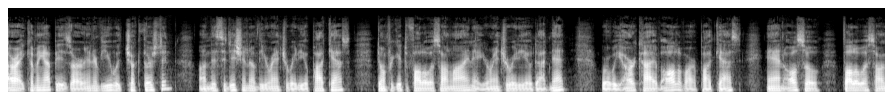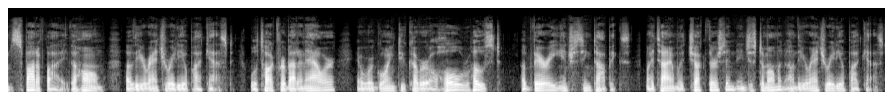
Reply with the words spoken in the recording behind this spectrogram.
All right, coming up is our interview with Chuck Thurston on this edition of the Urantia Radio podcast. Don't forget to follow us online at urantiaradio.net, where we archive all of our podcasts, and also follow us on Spotify, the home of the Urantia Radio podcast. We'll talk for about an hour, and we're going to cover a whole host of very interesting topics. My time with Chuck Thurston in just a moment on the Urantia Radio podcast.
